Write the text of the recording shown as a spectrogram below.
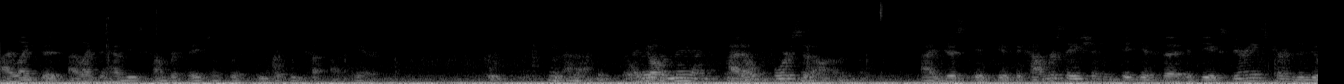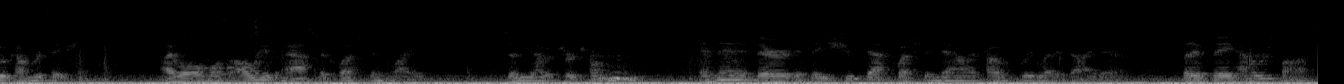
I like to, I like to have these conversations with people who cut my hair. Uh, I don't. I don't force it on them. I just, if, if the conversation, if, if the, if the experience turns into a conversation, I will almost always ask a question like, so do you have a church home? And then if they're, if they shoot that question down, I probably let it die there. But if they have a response,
